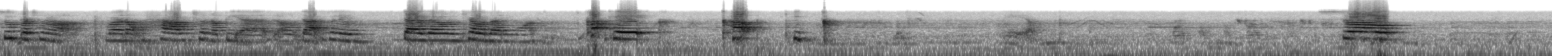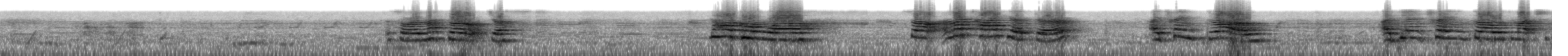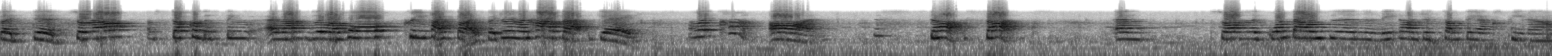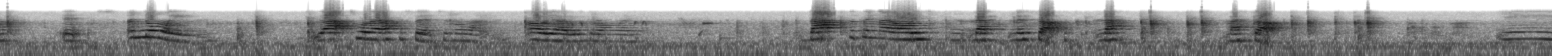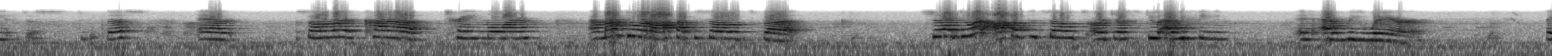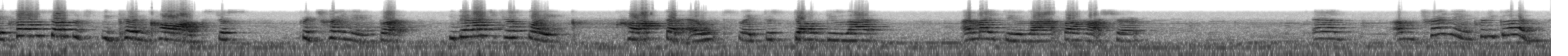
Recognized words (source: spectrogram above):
Super Toon Up. But I don't have Toon Up yet. Oh, that doesn't even that I don't even care about that anymore. Cupcake. Cupcake. Yeah. So sorry, my throat just not going well. So, my Thai character, I trained throw. I didn't train throw as much as I did. So now, I'm stuck on this thing and I have to do a whole cream pie slice. I don't even have that gag. I'm like, come on. This stuff sucks. And so I'm like 1,800 something XP now. It's annoying. That's what I have to say, it's annoying. Oh yeah, I was the wrong way. That's the thing I always mess up. Messed up. Yay, just do this. And so I'm gonna kind of train more. I might do it off episodes, but should I do it off episodes or just do everything in everywhere? Some stuff would just be killing cogs just for training, but you then have to just like cross that out. Like just don't do that. I might do that, but I'm not sure. And I'm training pretty good.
